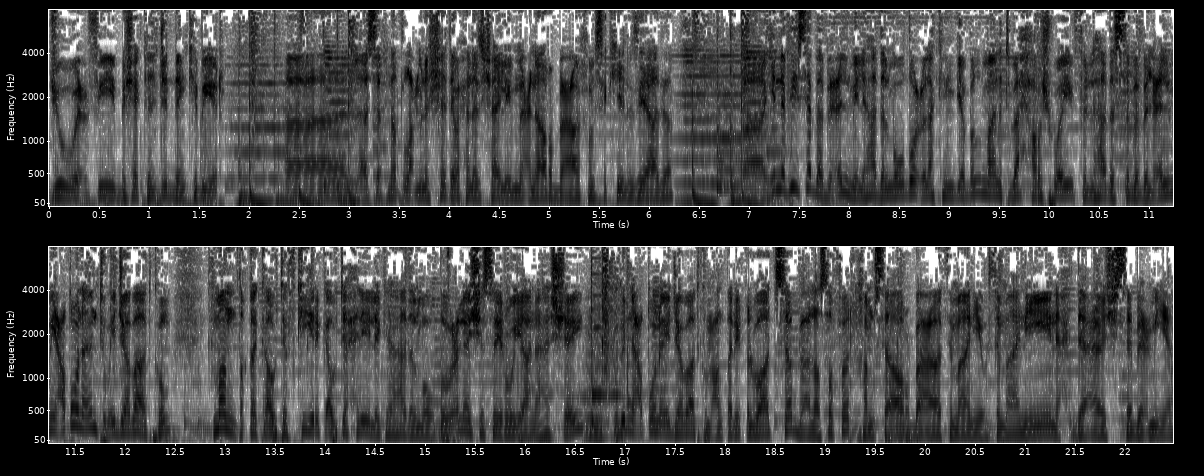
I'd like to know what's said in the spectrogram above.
جوع فيه بشكل جدا كبير. آه للأسف نطلع من الشتاء وإحنا شايلين معنا أربعة خمسة كيلو زيادة. فقلنا في سبب علمي لهذا الموضوع ولكن قبل ما نتبحر شوي في هذا السبب العلمي أعطونا أنتم إجاباتكم منطقك أو تفكيرك أو تحليلك لهذا الموضوع ليش يصير ويانا هالشيء وقلنا أعطونا إجاباتكم عن طريق الواتساب على صفر خمسة أربعة ثمانية وثمانين أحد سبعمية.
